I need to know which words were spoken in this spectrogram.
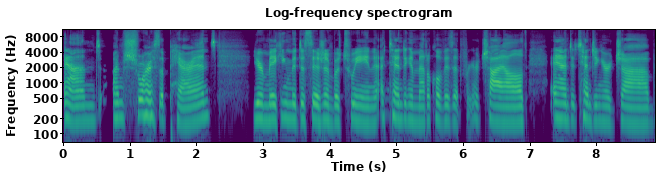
And I'm sure as a parent, you're making the decision between attending a medical visit for your child and attending your job,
